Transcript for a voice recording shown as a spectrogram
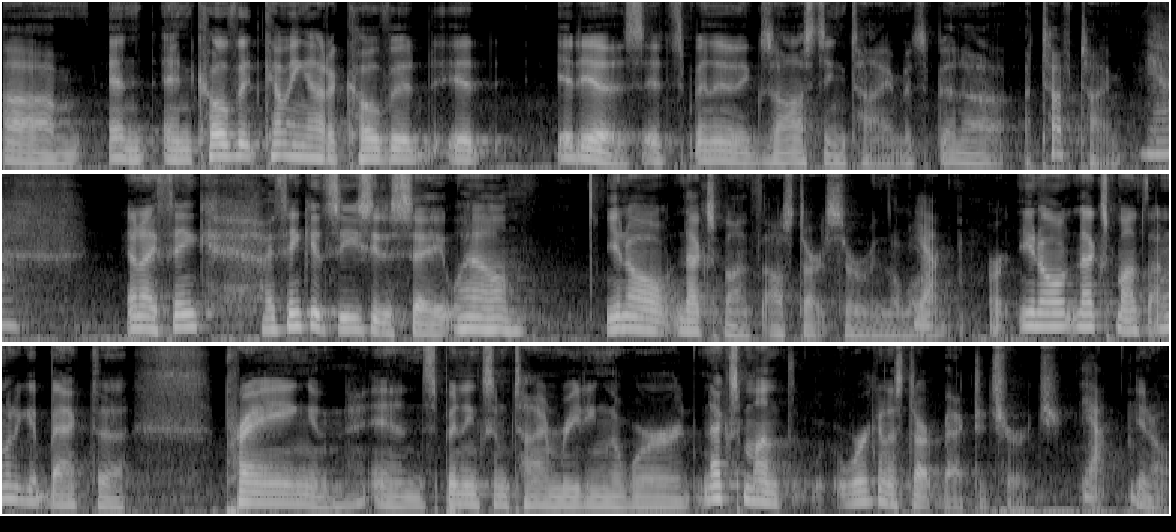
um and and COVID coming out of COVID, it it is. It's been an exhausting time. It's been a, a tough time. Yeah. And I think I think it's easy to say, well, you know, next month I'll start serving the Lord. Yeah. Or you know, next month I'm going to get back to praying and and spending some time reading the word. Next month we're going to start back to church. Yeah. You know,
